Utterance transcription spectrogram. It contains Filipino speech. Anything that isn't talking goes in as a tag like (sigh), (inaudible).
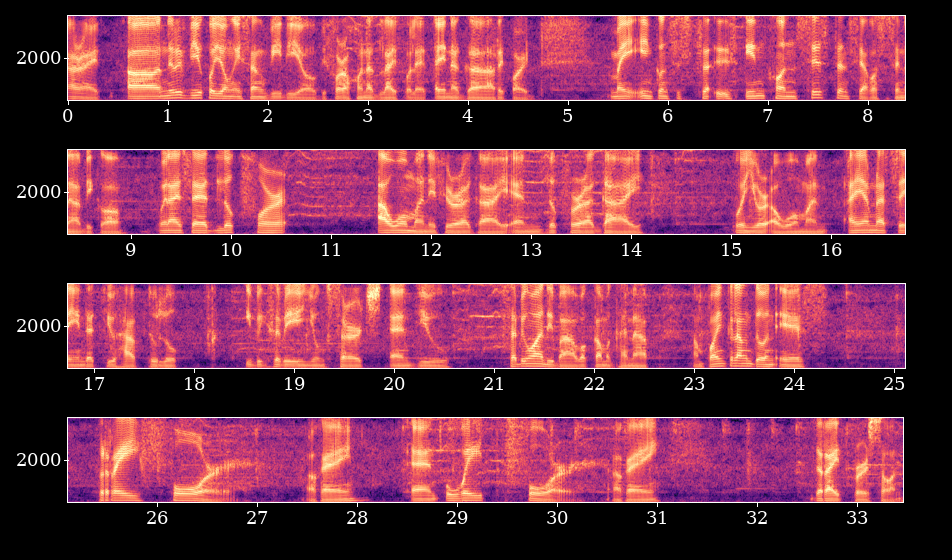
Alright. Uh, nireview ko yung isang video before ako nag-live ulit, ay nag-record. May inconsist- is- inconsistency ako sa sinabi ko. When I said, look for a woman if you're a guy and look for a guy when you're a woman. I am not saying that you have to look, ibig sabihin yung search and you, sabi ko nga, di ba, huwag ka maghanap. Ang point ko lang doon is, pray for. Okay? And wait for. Okay? The right person.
